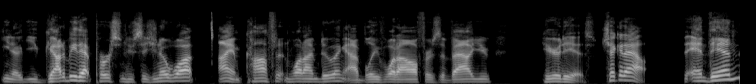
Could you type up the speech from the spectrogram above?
you know, you've got to be that person who says, you know what? I am confident in what I'm doing. I believe what I offer is of value. Here it is. Check it out. And then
